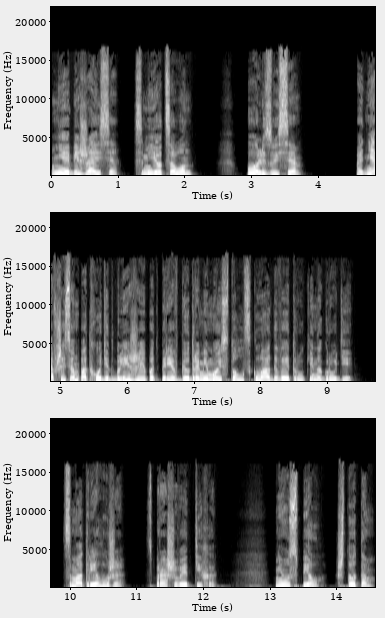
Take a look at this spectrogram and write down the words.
не обижайся», – смеется он. «Пользуйся». Поднявшись, он подходит ближе и, подперев бедрами мой стол, складывает руки на груди. «Смотрел уже?» – спрашивает тихо. «Не успел. Что там?»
